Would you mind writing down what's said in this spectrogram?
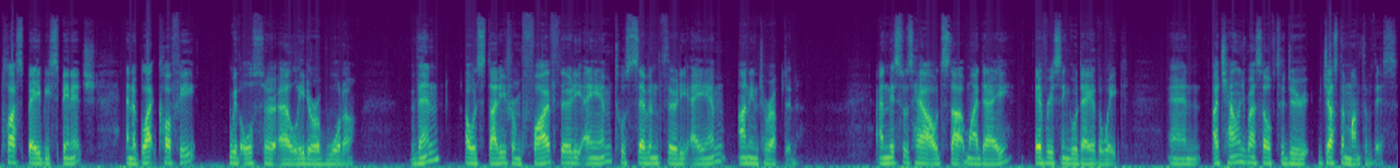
plus baby spinach and a black coffee with also a liter of water. Then I would study from 5:30 a.m. till 7:30 a.m. uninterrupted. And this was how I would start my day every single day of the week. And I challenged myself to do just a month of this.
